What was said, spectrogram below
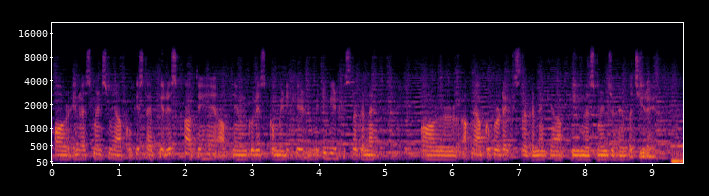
اور انویسٹمنٹس میں آپ کو کس ٹائپ کے رسک آتے ہیں، آپ نے ان کو رسک کو میڈیکیٹ میٹیگیٹ کس طرح کرنا ہے اور اپنے آپ کو پروٹیکٹ کس طرح کرنا ہے کہ آپ کی انویسٹمنٹ جو ہے بچی رہے۔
